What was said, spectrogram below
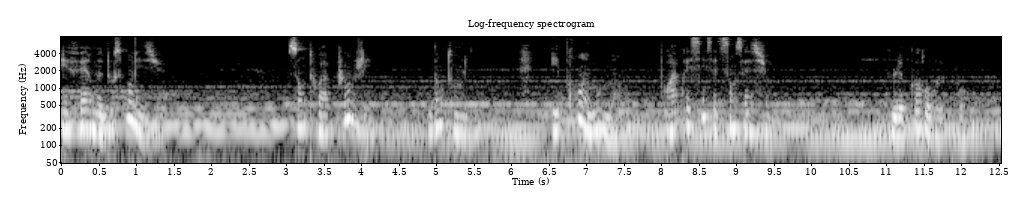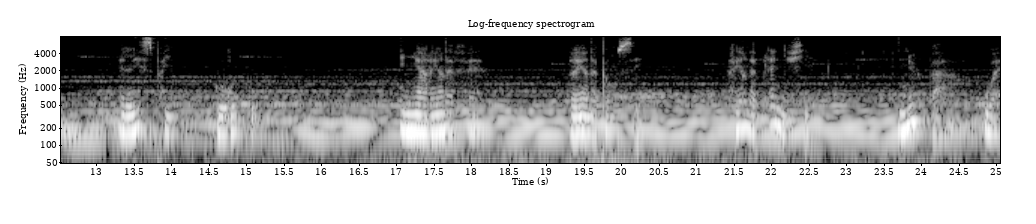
et ferme doucement les yeux. Sens-toi plonger dans ton lit et prends un moment pour apprécier cette sensation le corps au repos, l'esprit au repos. Il n'y a rien à faire, rien à penser, rien à planifier, nulle part où aller.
